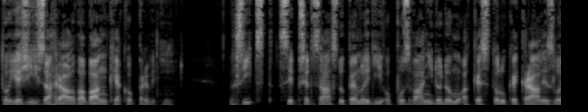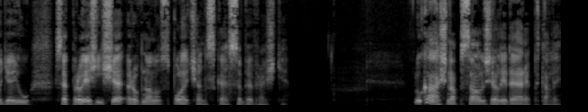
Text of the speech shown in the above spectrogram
To Ježíš zahrál vabank jako první. Říct si před zástupem lidí o pozvání do domu a ke stolu ke králi zlodějů se pro Ježíše rovnalo společenské sebevraždě. Lukáš napsal, že lidé reptali.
